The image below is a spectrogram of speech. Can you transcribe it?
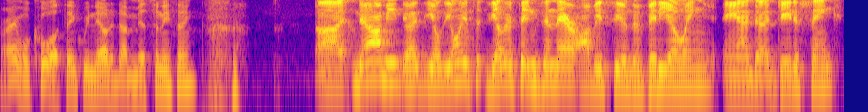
All right. Well, cool. I think we nailed it. Did I miss anything? Uh, no, I mean, uh, you know, the only th- the other things in there obviously are the videoing and uh, data sync.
